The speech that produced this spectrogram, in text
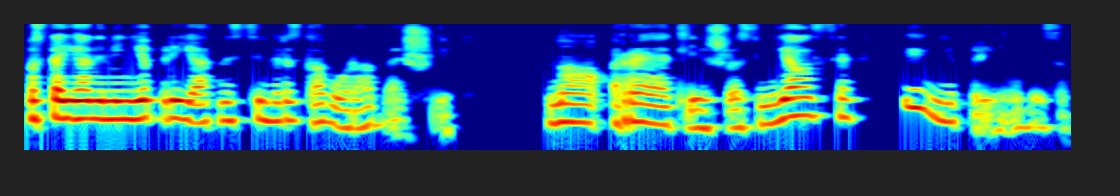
постоянными неприятностями разговора об Эшли. Но Ред лишь рассмеялся и не принял вызов.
